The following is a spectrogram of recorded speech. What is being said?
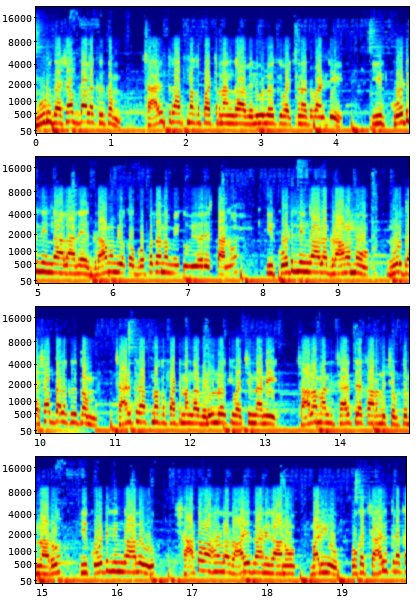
మూడు దశాబ్దాల క్రితం చారిత్రాత్మక పట్టణంగా వెలుగులోకి వచ్చినటువంటి ఈ కోటిలింగాల అనే గ్రామం యొక్క గొప్పతనం మీకు వివరిస్తాను. ఈ కోటిలింగాల గ్రామము మూడు దశాబ్దాల క్రితం చారిత్రాత్మక పట్టణంగా వెలుగులోకి వచ్చిందని చాలా మంది చారిత్రకారులు చెబుతున్నారు. ఈ కోటిలింగాలు శాతవాహనుల రాజధానిగాను మరియు ఒక చారిత్రక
